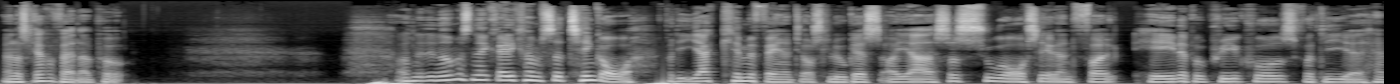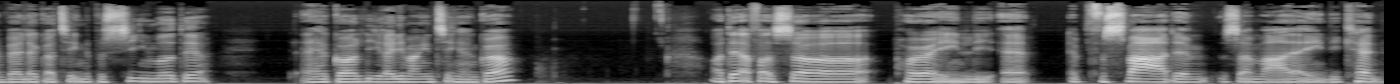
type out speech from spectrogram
manuskriptforfattere på. Og det er noget, man sådan ikke rigtig kommer til at tænke over, fordi jeg er kæmpe fan af George Lucas, og jeg er så sur over at se, hvordan folk hater på prequels, fordi at han valgte at gøre tingene på sin måde der. Jeg kan godt lide rigtig mange ting, han gør. Og derfor så prøver jeg egentlig at, at forsvare dem så meget jeg egentlig kan.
